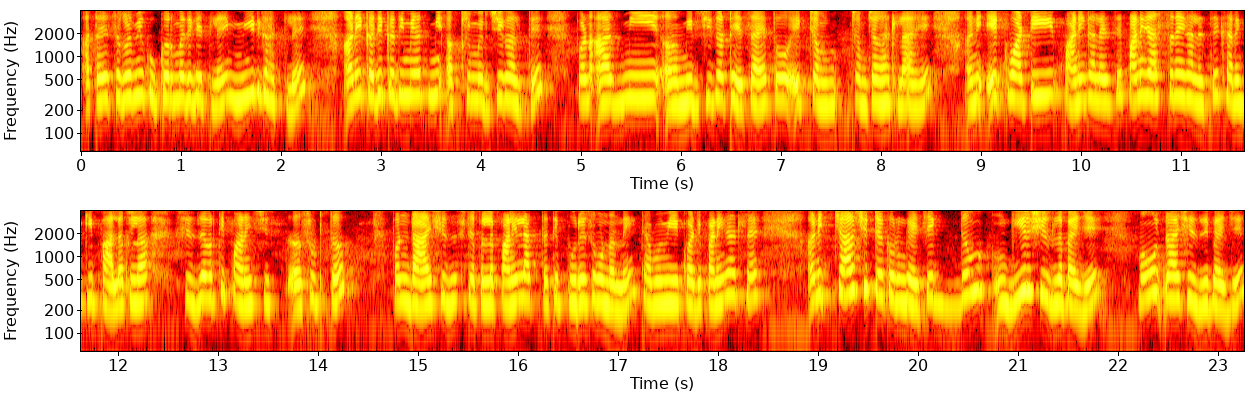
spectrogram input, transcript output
आता हे सगळं मी कुकरमध्ये घेतलं आहे मीठ घातलं आहे आणि कधीकधी मी यात मी अख्खी मिरची घालते. पण आज मी मिरचीचा ठेचा आहे तो एक चम चमचा घातला आहे आणि एक वाटी पाणी घालायचं आहे पाणी जास्त नाही घालायचं आहे कारण की पालकला शिजल्यावरती पाणी शिज सुटतं. पण डाळ शिजण्यासाठी आपल्याला पाणी लागतं ते पुरेसं होणार नाही. त्यामुळे मी एक वाटी पाणी घातलं आहे आणि चार शिट्ट्या करून घ्यायचे. एकदम गीर शिजलं पाहिजे. मऊ डाळ शिजली पाहिजे.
